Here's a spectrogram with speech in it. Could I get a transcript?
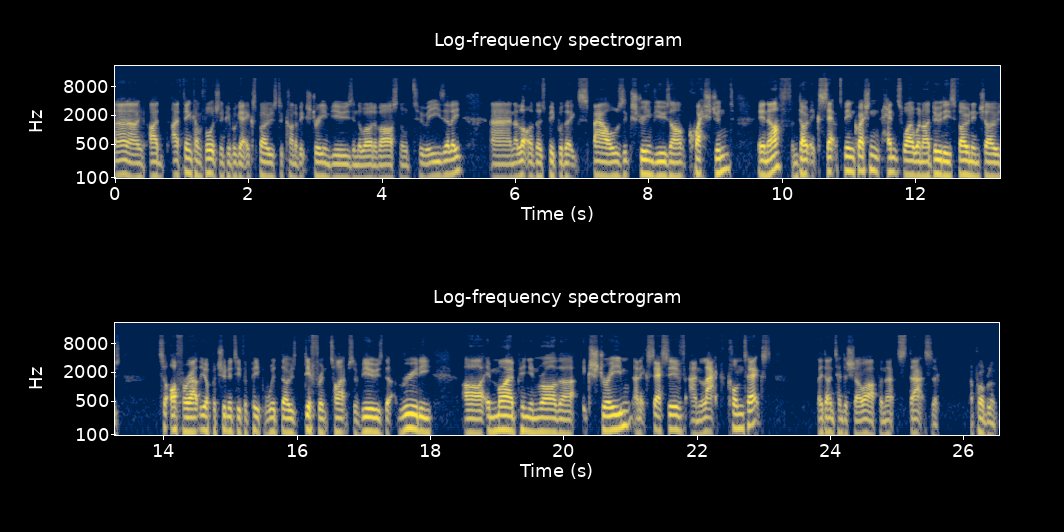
I don't know. I, I think unfortunately people get exposed to kind of extreme views in the world of Arsenal too easily. And a lot of those people that espouse extreme views aren't questioned enough and don't accept being questioned. Hence why when I do these phone in shows to offer out the opportunity for people with those different types of views that really are, in my opinion, rather extreme and excessive and lack context, they don't tend to show up. And that's that's a, a problem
